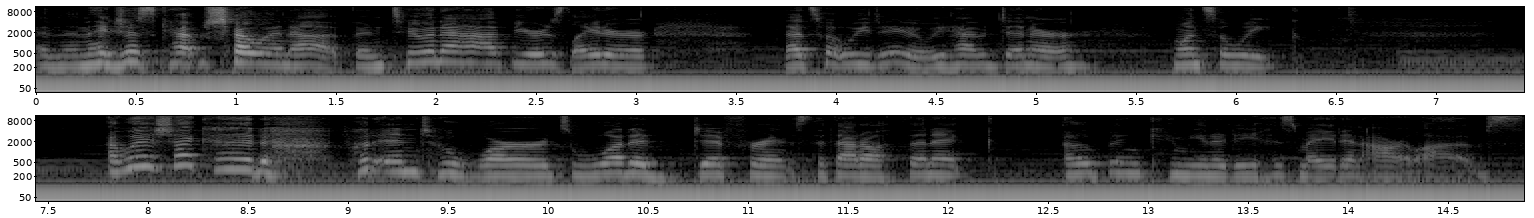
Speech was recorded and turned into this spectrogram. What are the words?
And then they just kept showing up. And two and a half years later, that's what we do. We have dinner once a week. I wish I could put into words what a difference that that authentic open community has made in our lives.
